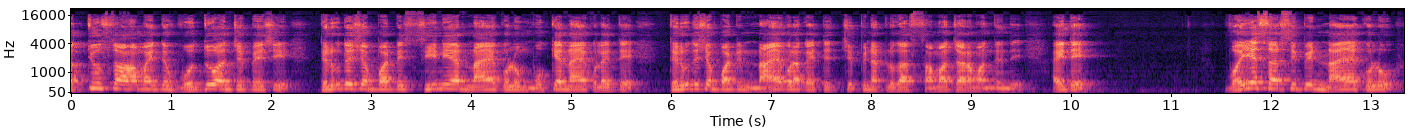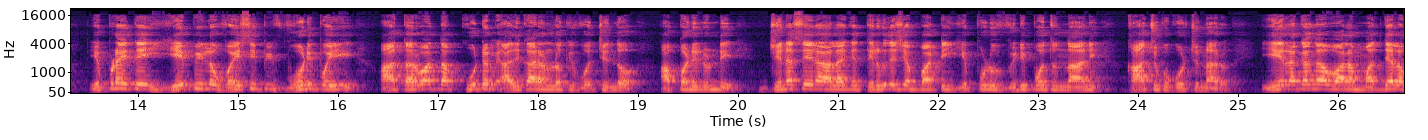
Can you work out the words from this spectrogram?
అత్యుత్సాహం అయితే వద్దు అని చెప్పేసి తెలుగుదేశం పార్టీ సీనియర్ నాయకులు ముఖ్య నాయకులు అయితే తెలుగుదేశం పార్టీ నాయకులకైతే చెప్పినట్లుగా సమాచారం అందింది. అయితే వైఎస్ఆర్సీపీ నాయకులు ఎప్పుడైతే ఏపీలో వైసీపీ ఓడిపోయి ఆ తర్వాత కూటమి అధికారంలోకి వచ్చిందో అప్పటి నుండి జనసేన అలాగే తెలుగుదేశం పార్టీ ఎప్పుడు విడిపోతుందా అని కాచుకు కూర్చున్నారు. ఏ రకంగా వాళ్ళ మధ్యలో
